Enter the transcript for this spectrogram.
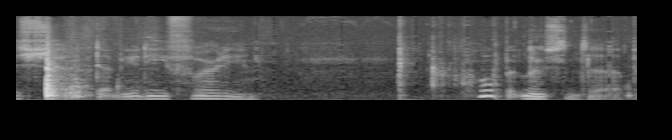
Shut WD-40 and hope it loosens up.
